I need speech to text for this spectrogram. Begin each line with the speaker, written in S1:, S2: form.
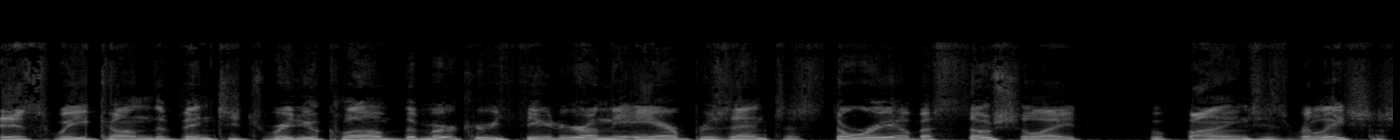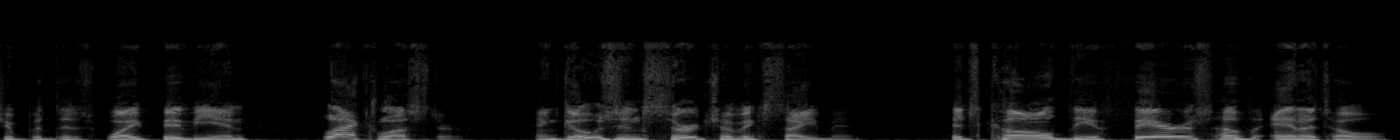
S1: This week on the Vintage Radio Club, the Mercury Theater on the Air presents a story of a socialite who finds his relationship with his wife Vivian lackluster and goes in search of excitement. It's called The Affairs of Anatole.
